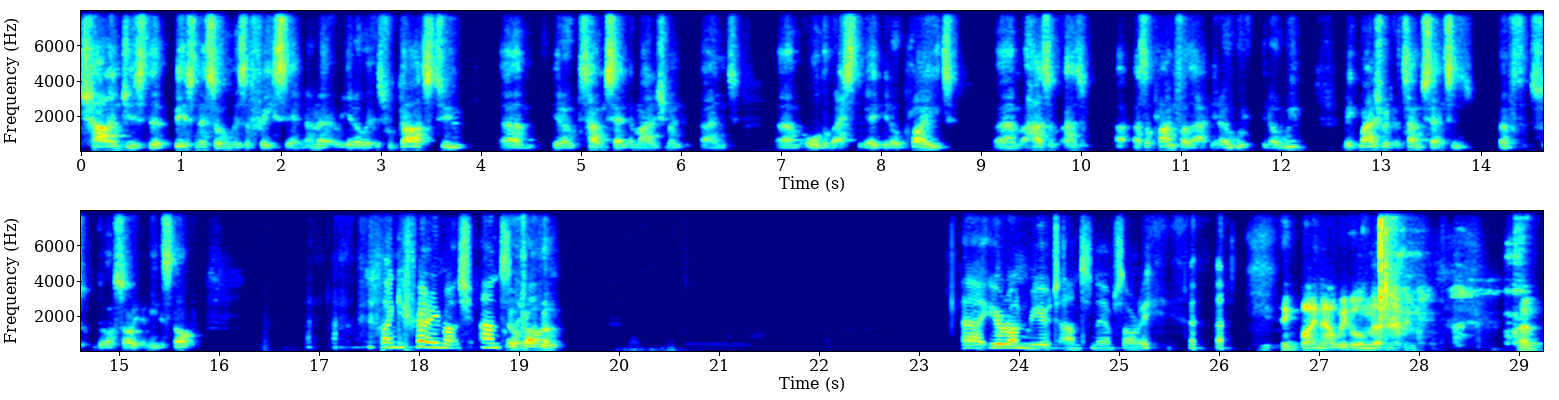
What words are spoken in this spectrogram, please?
challenges that business owners are facing, and uh, you know, as regards to um, you know town centre management and um, all the rest of it. You know, Plaid um, has has has a plan for that. You know, we you know we make management of town centres of. Oh, sorry, I need to stop. Thank you very much, Anthony. No problem. Uh, you're on mute, Anthony. I'm sorry. you think by now we'd all know. Um,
